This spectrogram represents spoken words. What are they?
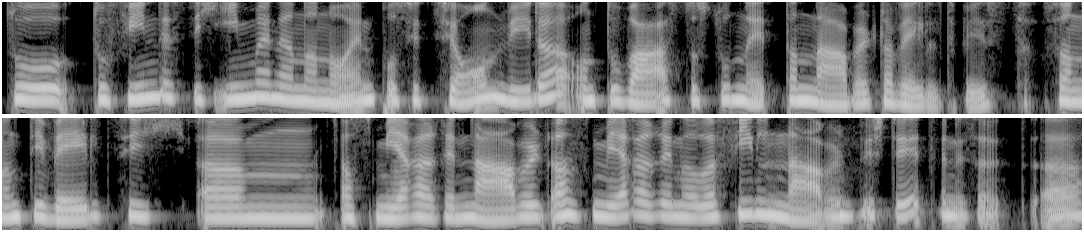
du, du findest dich immer in einer neuen Position wieder und du weißt, dass du nicht der Nabel der Welt bist, sondern die Welt sich ähm, aus mehreren Nabeln, aus mehreren oder vielen Nabeln besteht, wenn es halt, äh,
